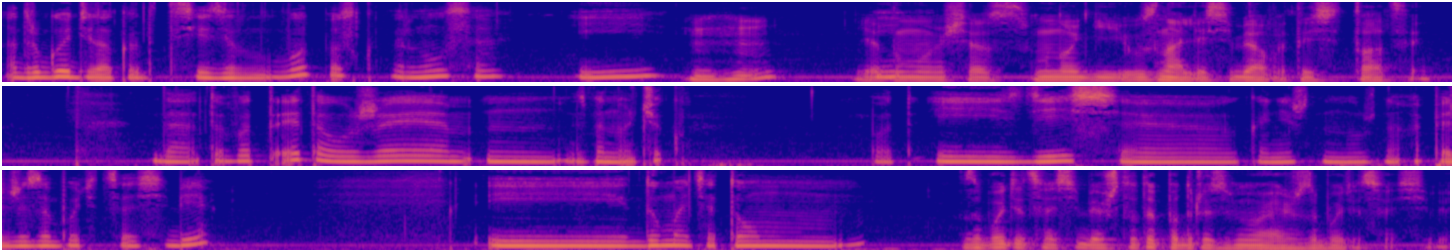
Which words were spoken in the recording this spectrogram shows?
А другое дело, когда ты съездил в отпуск, вернулся, и Мгм. Я И- думаю, сейчас многие узнали себя в этой ситуации. да, то вот это уже звоночек. Вот. И здесь, э, конечно, нужно, опять же, заботиться о себе и думать о том, Заботиться о себе, что ты подразумеваешь заботиться о себе?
